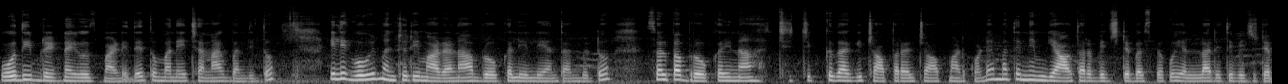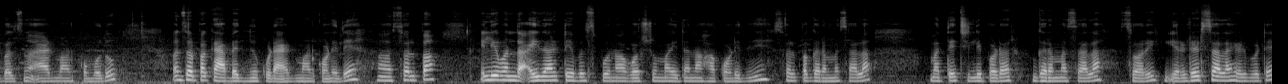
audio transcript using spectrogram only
ಗೋಧಿ ಬ್ರೆಡ್ನ ಯೂಸ್ ಮಾಡಿದ್ದೆ ತುಂಬಾ ಚೆನ್ನಾಗಿ ಬಂದಿತ್ತು. ಇಲ್ಲಿ ಗೋಬಿ ಮಂಚೂರಿ ಮಾಡೋಣ ಬ್ರೋಕಲಿಲಿ ಅಂತ ಅಂದ್ಬಿಟ್ಟು ಸ್ವಲ್ಪ ಬ್ರೋಕಲಿನ ಚಿ, ಚಿಕ್ಕದಾಗಿ ಚಾಪರಲ್ಲಿ ಚಾಪ್ ಮಾಡಿಕೊಂಡೆ. ಮತ್ತು ನಿಮ್ಗೆ ಯಾವ ಥರ ವೆಜಿಟೇಬಲ್ಸ್ ಬೇಕು, ಎಲ್ಲ ರೀತಿ ವೆಜಿಟೇಬಲ್ಸ್ನು ಆ್ಯಡ್ ಮಾಡ್ಕೊಬೋದು. ಒಂದು ಸ್ವಲ್ಪ ಕ್ಯಾಬೇಜ್ನು ಕೂಡ ಆ್ಯಡ್ ಮಾಡ್ಕೊಂಡಿದ್ದೆ. ಸ್ವಲ್ಪ ಇಲ್ಲಿ ಒಂದು ಐದಾರು ಟೇಬಲ್ ಸ್ಪೂನ್ ಆಗೋಷ್ಟು ಮೈದಾನ ಹಾಕ್ಕೊಂಡಿದ್ದೀನಿ ಸ್ವಲ್ಪ ಗರಂ ಮಸಾಲ ಮತ್ತು chilli powder, garam masala sorry ಎರಡೆರಡು ಸಲ ಹೇಳಿಬಿಟ್ಟೆ.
